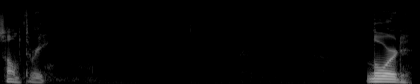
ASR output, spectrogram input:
Psalm 3. Lord,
